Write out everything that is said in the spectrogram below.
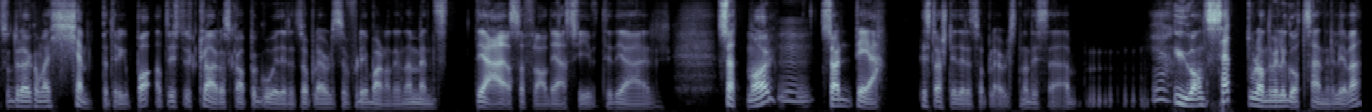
så tror jeg du kan være kjempetrygg på at hvis du klarer å skape gode idrettsopplevelser for de barna dine mens de er altså fra de er syv til de er 17 år, Mm. så er det de største idrettsopplevelsene. Disse, Ja. Uansett hvordan det ville gått seinere i livet,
